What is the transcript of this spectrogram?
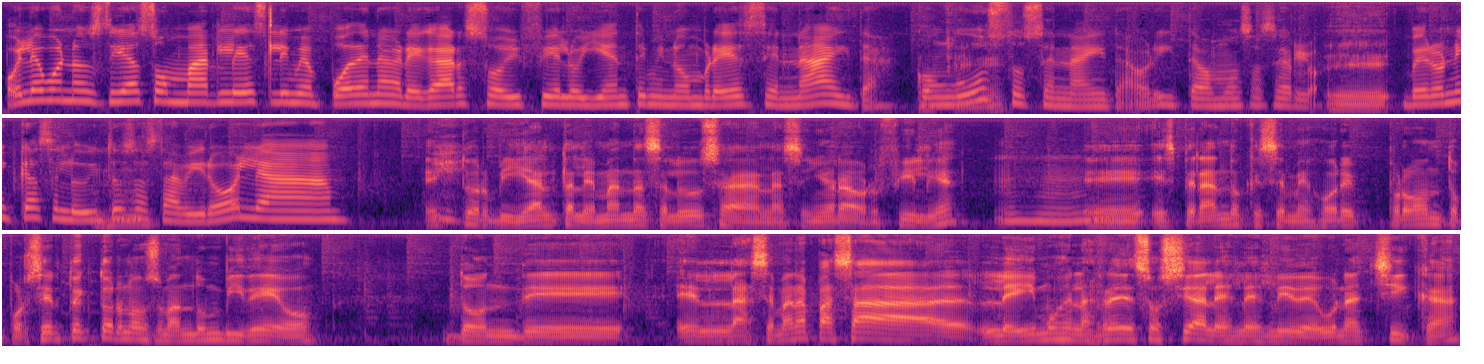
Hola, buenos días, Omar Leslie. Me pueden agregar, soy fiel oyente. Mi nombre es Zenaida. Con gusto, Zenaida. Ahorita vamos a hacerlo. Eh, Verónica, saluditos hasta Virola. Héctor Villalta le manda saludos a la señora Orfilia, eh, esperando que se mejore pronto. Por cierto, Héctor nos mandó un video donde la semana pasada leímos en las redes sociales, Leslie, de una chica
